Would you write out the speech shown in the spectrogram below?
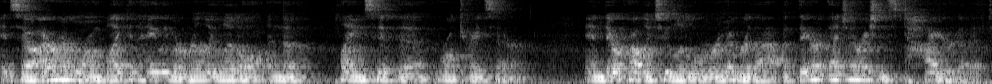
And so I remember when Blake and Haley were really little and the planes hit the World Trade Center. And they were probably too little to remember that, but that generation's tired of it.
